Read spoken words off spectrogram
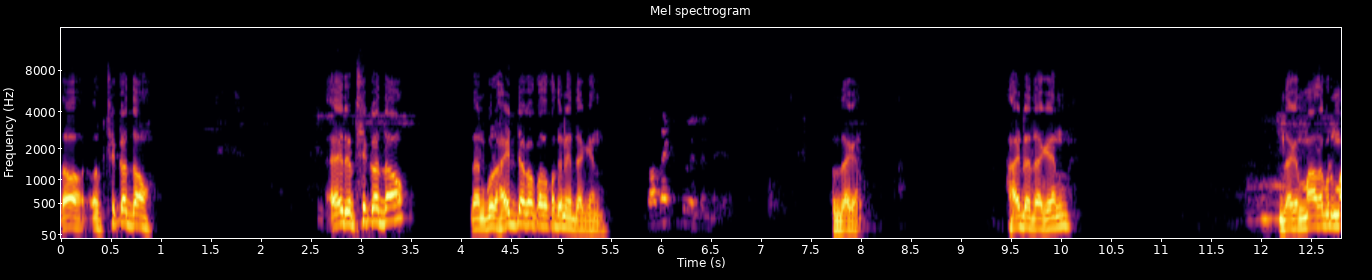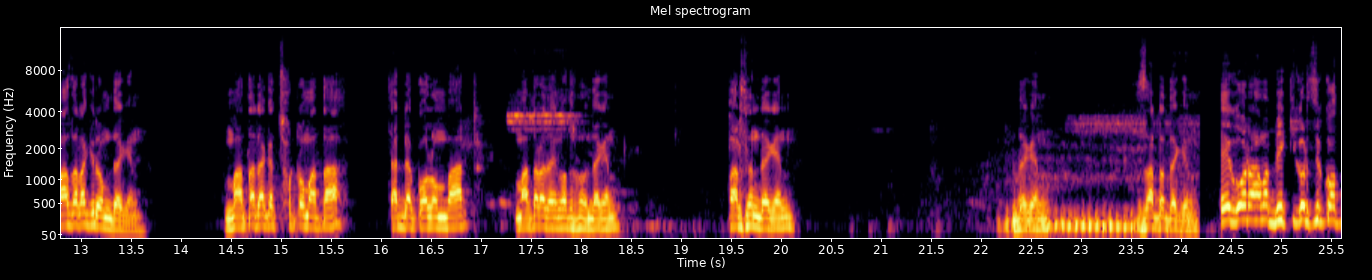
দাও ঠিক করে দাও। এই ঠিক করে দাও। দেখেন গরু হাইট দেখো কত কত নেই দেখেন। দেখেন। হাইটটা দেখেন। দেখেন, মাথা গরু মাথাটা কিরম দেখেন? মাথাটা একটা ছোট মাথা, চারটা কলম বাট। মাথাটা দেখেন কত দেখেন। পার্সেন্ট দেখেন। দেখেন। চারটা দেখেন। এই গরু আমার বিক্রি করছি কত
